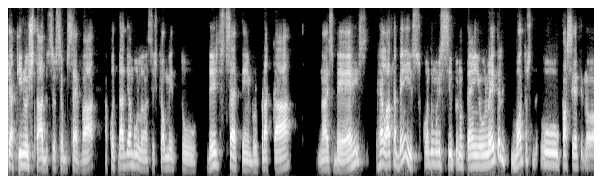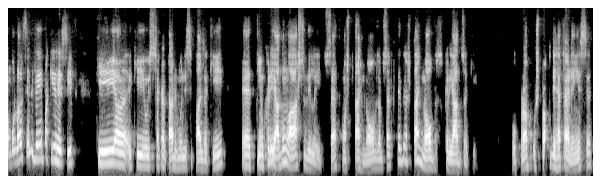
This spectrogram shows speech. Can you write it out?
Aqui no estado, se você observar, a quantidade de ambulâncias que aumentou desde setembro para cá, nas BRs, relata bem isso. Quando o município não tem o leito, ele bota o paciente na ambulância ele vem para aqui em Recife, que, que os secretários municipais aqui é, tinham criado um lastro de leitos, certo? Com hospitais novos. Observe que teve hospitais novos criados aqui. Próprio, os próprios de referência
